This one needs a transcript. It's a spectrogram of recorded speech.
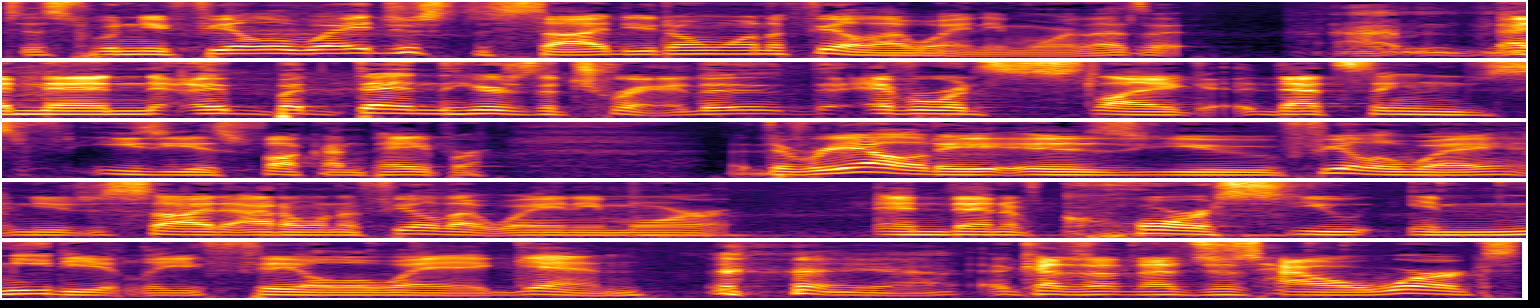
Just when you feel a way, just decide you don't want to feel that way anymore. That's it. I'm, And then, uh, but then here's the trick. Everyone's like, that seems easy as fuck on paper. The reality is, you feel a way and you decide, I don't want to feel that way anymore. And then, of course, you immediately feel a way again yeah. because that's just how it works.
